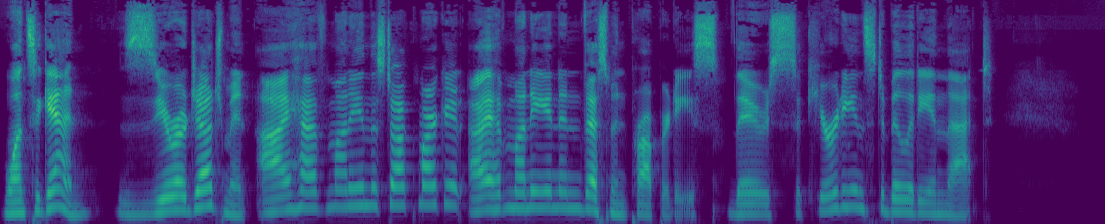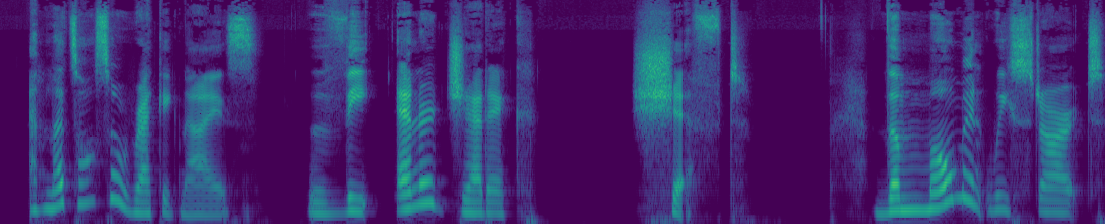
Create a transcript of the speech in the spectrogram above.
Once again, zero judgment. I have money in the stock market. I have money in investment properties. There's security and stability in that. And let's also recognize the energetic shift. The moment we start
